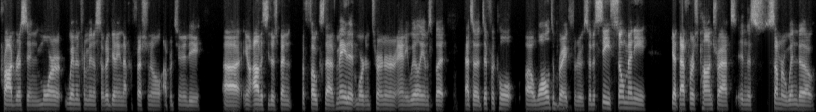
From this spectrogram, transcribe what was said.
progress in more women from Minnesota getting that professional opportunity. Uh, you know, obviously there's been the folks that have made it, Morgan Turner, Annie Williams, but that's a difficult uh, wall to break through. So to see so many get that first contract in this summer window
